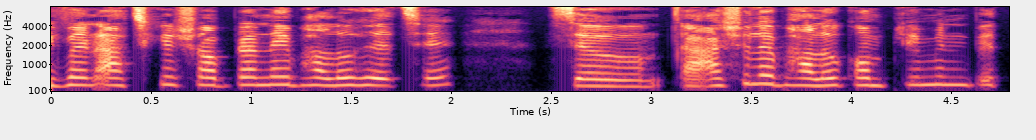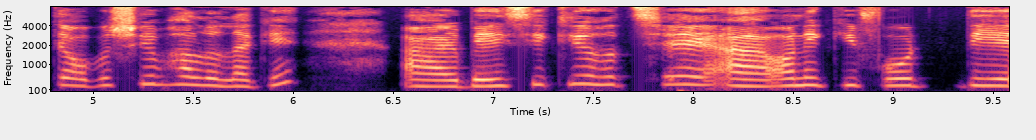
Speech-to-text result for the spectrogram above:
ইভেন আজকে সব রান্নাই ভালো হয়েছে। সো আসলে ভালো কমপ্লিমেন্ট পেতে অবশ্যই ভালো লাগে। আর বেসিকলি হচ্ছে অনেক ইফোর্ট দিয়ে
